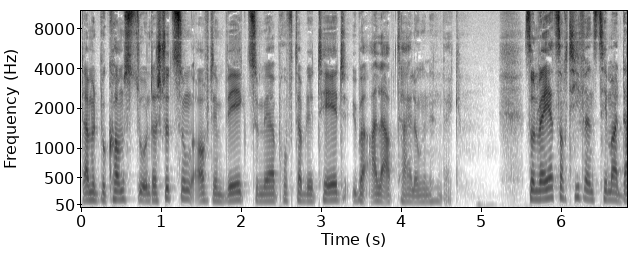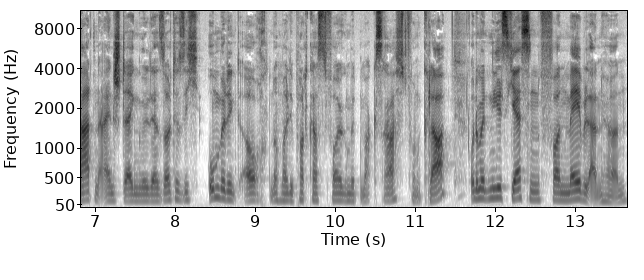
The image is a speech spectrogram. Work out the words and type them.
Damit bekommst du Unterstützung auf dem Weg zu mehr Profitabilität über alle Abteilungen hinweg. So, und wer jetzt noch tiefer ins Thema Daten einsteigen will, der sollte sich unbedingt auch nochmal die Podcast-Folge mit Max Rast von Klar oder mit Nils Jessen von Mabel anhören.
